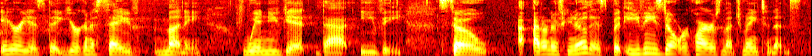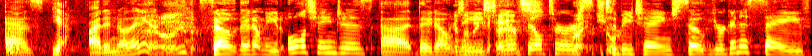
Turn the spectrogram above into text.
areas that you're going to save money when you get that ev so I- I don't know if you know this, but EVs don't require as much maintenance as, yeah, I didn't know that either. know that either. So they don't need oil changes, uh, they don't need air filters Right, to be changed. So you're going to save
